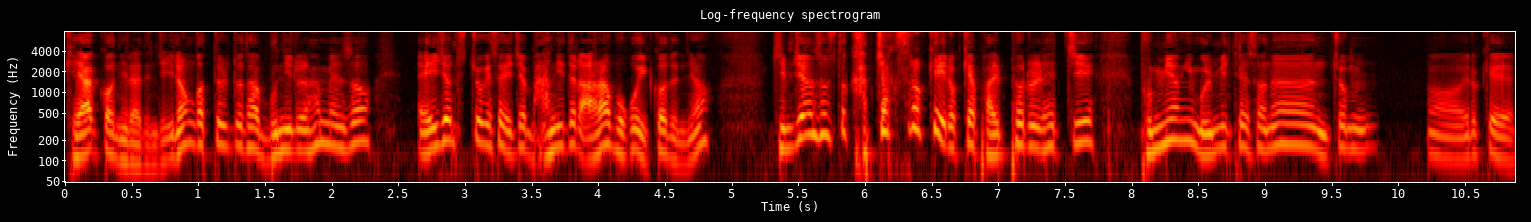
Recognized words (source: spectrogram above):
계약건이라든지 이런 것들도 다 문의를 하면서 에이전트 쪽에서 이제 많이들 알아보고 있거든요. 김재현 선수도 갑작스럽게 이렇게 발표를 했지 분명히 물밑에서는 좀 어, 이렇게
